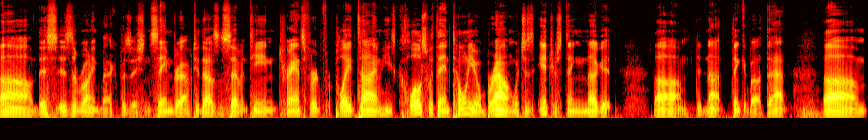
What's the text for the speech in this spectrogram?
Uh, this is the running back position. Same draft, 2017. Transferred for play time. He's close with Antonio Brown, which is interesting nugget. Um, did not think about that. Um,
